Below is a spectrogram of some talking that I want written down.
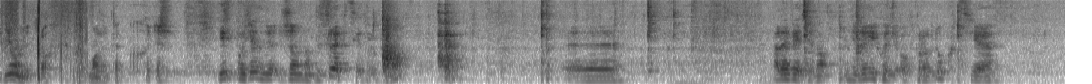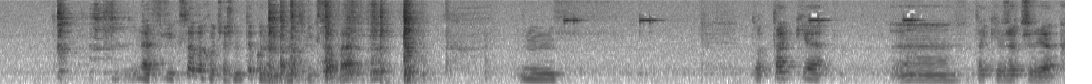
opóźniony trochę. Może tak, chociaż jest powiedziane, że on ma dyslekcję tylko. Y, Ale wiecie, no, jeżeli chodzi o produkcje Netflixowe, chociaż nie tylko Netflixowe, mm, to takie, y, takie rzeczy jak,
